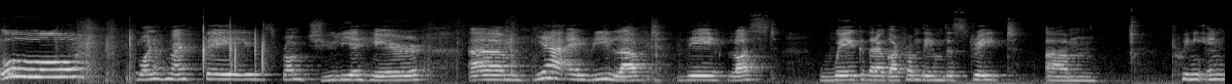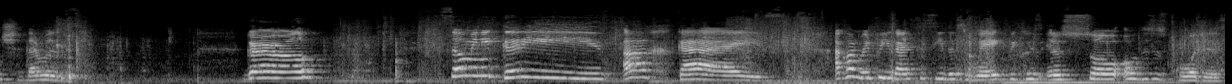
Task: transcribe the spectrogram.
oh one of my faves from julia hair um yeah i really loved the last wig that i got from them the straight um 20 inch. That was girl so many goodies. Ugh guys. I can't wait for you guys to see this wig because it is so oh this is gorgeous.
